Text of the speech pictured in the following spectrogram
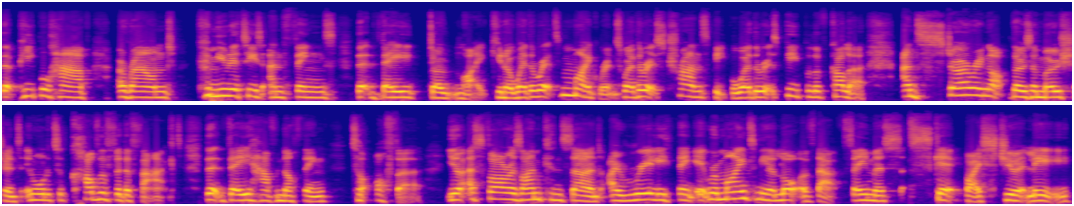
that people have around communities and things that they don't like, you know, whether it's migrants, whether it's trans people, whether it's people of color, and stirring up those emotions in order to cover for the fact that they have nothing to offer. You know, as far as I'm concerned, I really think it reminds me a lot of that famous skit by Stewart Lee,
